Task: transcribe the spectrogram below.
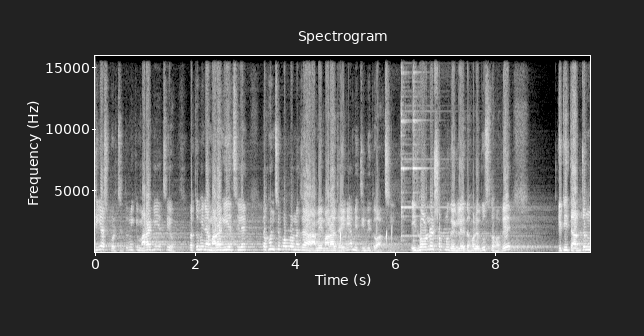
জিজ্ঞাসা করছে, তুমি কি মারা গিয়েছিও? বা তুমি না মারা গিয়েছিলে? তখন সে বলল, না যা, আমি মারা যাইনি, আমি জীবিত আছি। এই ধরনের স্বপ্ন দেখলে তাহলে বুঝতে হবে এটি তার জন্য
